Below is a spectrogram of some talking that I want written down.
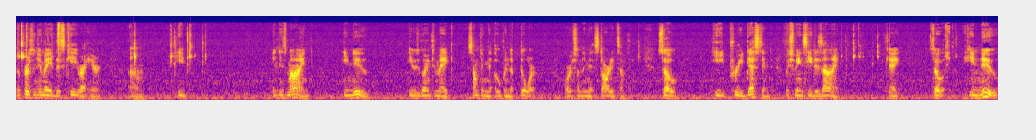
The person who made this key right here, um, he, in his mind, he knew he was going to make something that opened up door, or something that started something. So he predestined which means he designed. Okay? So he knew,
